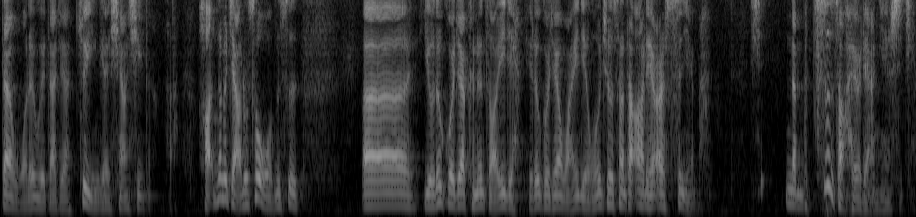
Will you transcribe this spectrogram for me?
但我认为大家最应该相信的啊。好，那么假如说我们是，呃，有的国家可能早一点，有的国家晚一点，我们就算到二零二四年吧。那么至少还有两年时间，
